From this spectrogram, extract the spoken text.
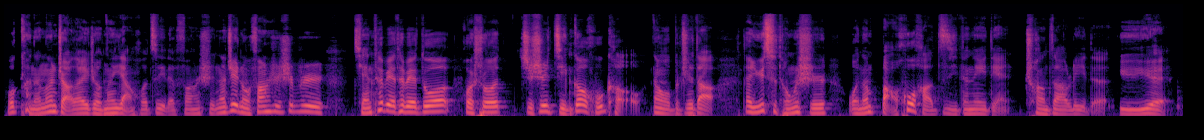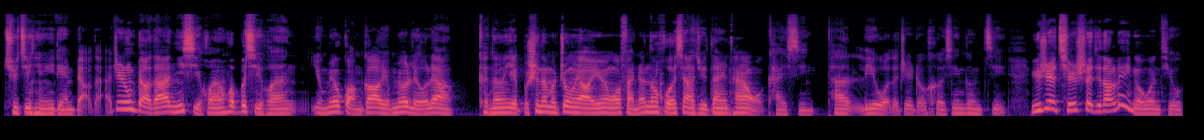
我可能能找到一种能养活自己的方式。那这种方式是不是钱特别特别多，或者说只是仅够糊口？那我不知道。但与此同时，我能保护好自己的那一点创造力的愉悦，去进行一点表达。这种表达你喜欢或不喜欢，有没有广告，有没有流量？可能也不是那么重要，因为我反正能活下去，但是它让我开心，它离我的这种核心更近。于是，其实涉及到另一个问题，就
